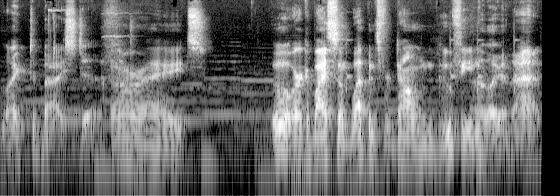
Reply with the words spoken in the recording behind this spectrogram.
Like to buy stuff. All right. Ooh, or I could buy some weapons for Donald and Goofy. Oh, look at that.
